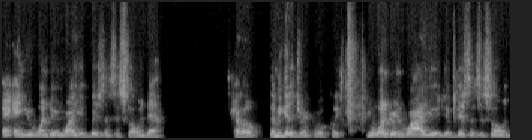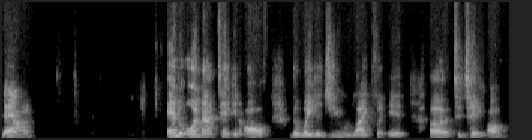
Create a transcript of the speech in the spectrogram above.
and, and, you're wondering why your business is slowing down. Hello let me get a drink real quick. You're wondering why your, your business is slowing down and or not taking off the way that you like for it uh, to take off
